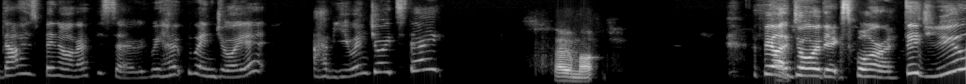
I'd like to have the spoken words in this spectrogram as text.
that has been our episode. We hope you enjoy it. Have you enjoyed today? So much. I feel like Dora the Explorer. Did you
